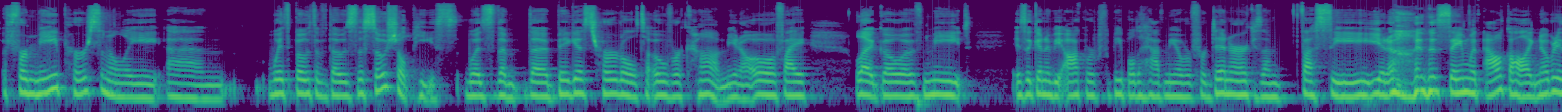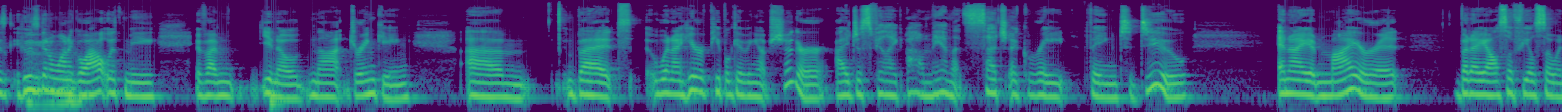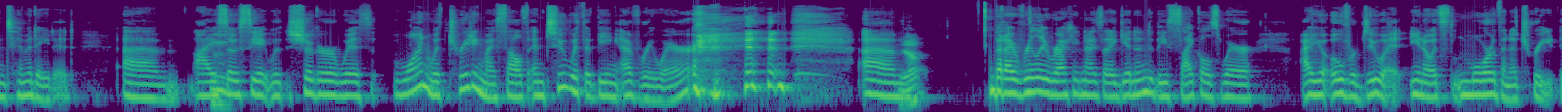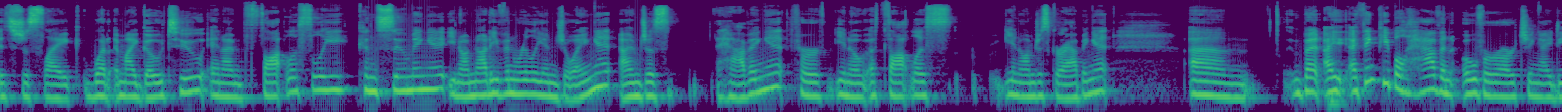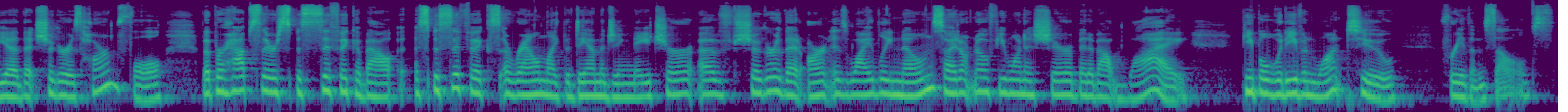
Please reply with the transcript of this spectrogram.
for me personally, um, with both of those, the social piece was the the biggest hurdle to overcome. You know, oh, if I let go of meat, is it going to be awkward for people to have me over for dinner because I'm fussy? You know, and the same with alcohol. Like nobody's who's mm-hmm. going to want to go out with me if I'm, you know, not drinking. Um, but when I hear of people giving up sugar, I just feel like, oh man, that's such a great thing to do, and I admire it but I also feel so intimidated. Um, I mm. associate with sugar with one with treating myself, and two with it being everywhere. um, yeah. But I really recognize that I get into these cycles where I overdo it. You know, it's more than a treat. It's just like what am I go to and I'm thoughtlessly consuming it. You know, I'm not even really enjoying it. I'm just having it for, you know, a thoughtless, you know, I'm just grabbing it. Um but I, I think people have an overarching idea that sugar is harmful, but perhaps there's specific about specifics around like the damaging nature of sugar that aren't as widely known. So I don't know if you want to share a bit about why people would even want to free themselves.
